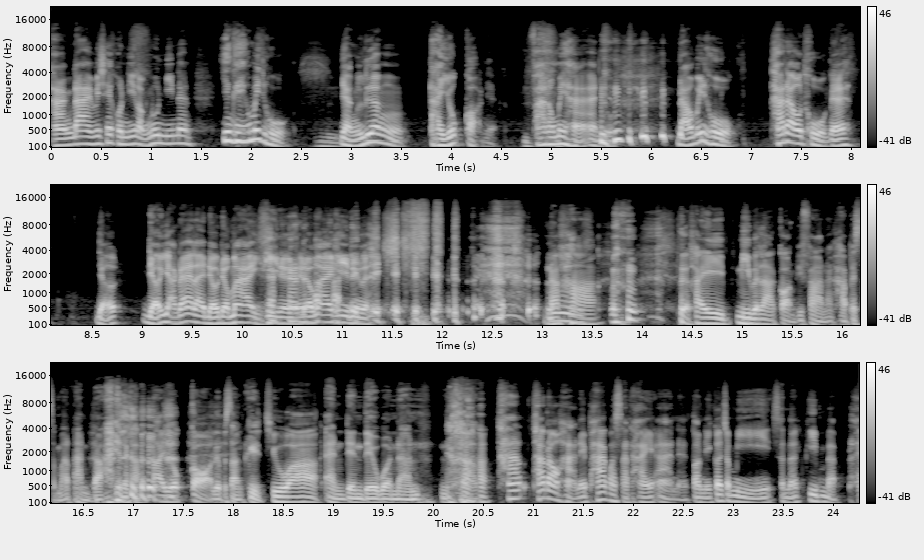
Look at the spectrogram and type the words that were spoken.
ทางได้ไม่ใช่คนนี้หรอกนู่นนี่นั่น ยังไงก็ไม่ถูก อย่างเรื่องตายยกเกาะเนี่ยฟ้าต้องไปหาอ่านดูเดาไม่ถูก ถ้าเดาถูกนะ เดี๋ยวเดี๋ยวอยากได้อะไรเดี๋ยวเดี๋ยวมาอีกทีหนึ่งเดี๋ยวมาอีกทีหนึ่งเลย นะคะ เผื่อใครมีเวลาก่อนพี่ฟ้านะคะ ไปสามารถอ่านได้นะคะใต้ยกเกาะหรือภาษาอังกฤษชื่อว่า and then they were none นะครัคะบถ้าถ้าเราหาในภาคภาษาไทยอ่านเนี่ยตอนนี้ก็จะมีสำนักพิมพ์แบบแพร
